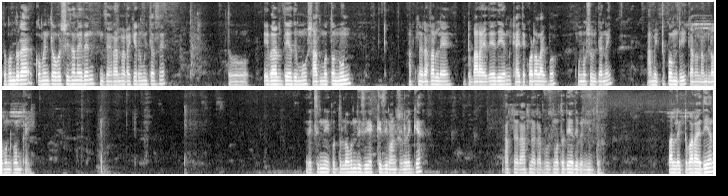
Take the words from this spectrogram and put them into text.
তো বন্ধুরা, কমেন্টে অবশ্যই জানাইবেন যে রান্নাটা কিরম হইতাছে। তো এবার দিয়ে দেবো স্বাদ মতো নুন। আপনারা পারলে একটু বাড়াই দিয়ে দিয়েন, খাইতে কড়া লাগবো, কোনো অসুবিধা নেই। আমি একটু কম দিই, কারণ আমি লবণ কম খাই। দেখছেন নি, কত লবণ দিয়েছি এক কেজি মাংস লেগে আপনারা আপনারা বুঝ মতো দিয়ে দেবেন কিন্তু। পারলে একটু বাড়াই দিয়েন,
